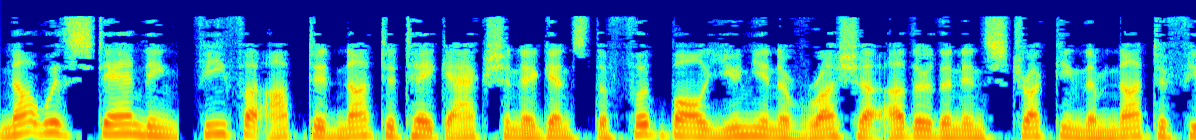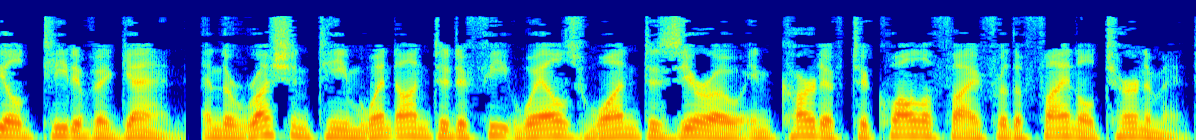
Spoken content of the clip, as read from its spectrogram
Notwithstanding, FIFA opted not to take action against the Football Union of Russia other than instructing them not to field Titov again, and the Russian team went on to defeat Wales 1–0 in Cardiff to qualify for the final tournament.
